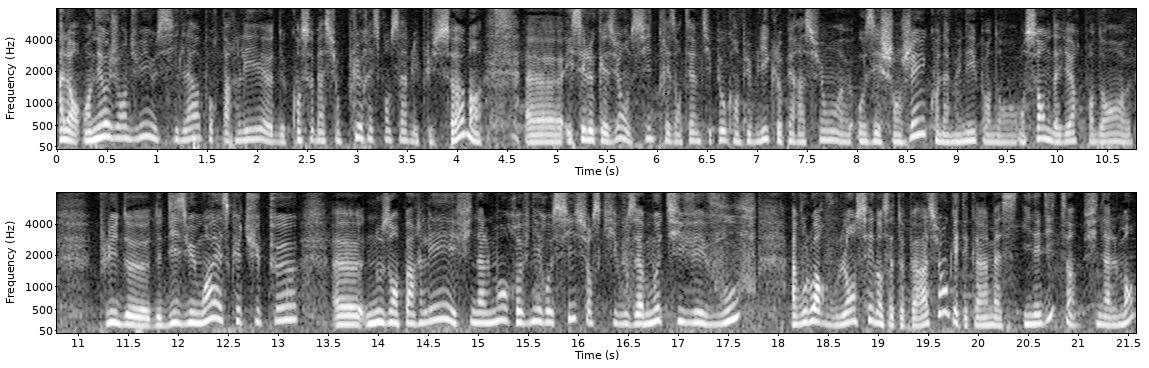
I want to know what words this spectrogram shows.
Alors, on est aujourd'hui aussi là pour parler euh, de consommation plus responsable et plus sobre. Euh, et c'est l'occasion aussi de présenter un petit peu au grand public l'opération euh, Aux échangés qu'on a menée pendant, ensemble d'ailleurs pendant plus de, 18 mois. Est-ce que tu peux nous en parler et finalement revenir aussi sur ce qui vous a motivé, vous, à vouloir vous lancer dans cette opération qui était quand même inédite finalement,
